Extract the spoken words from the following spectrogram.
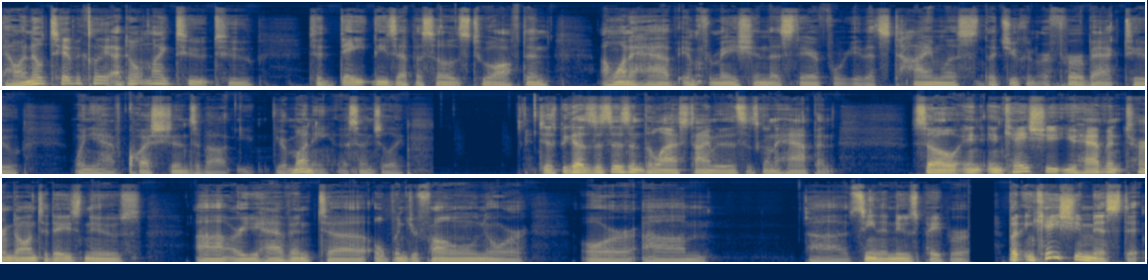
Now, I know typically I don't like to to to date these episodes too often. I want to have information that's there for you, that's timeless, that you can refer back to when you have questions about your money, essentially just because this isn't the last time that this is going to happen. So, in, in case you, you haven't turned on today's news, uh, or you haven't uh, opened your phone or or um, uh, seen a newspaper, but in case you missed it,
